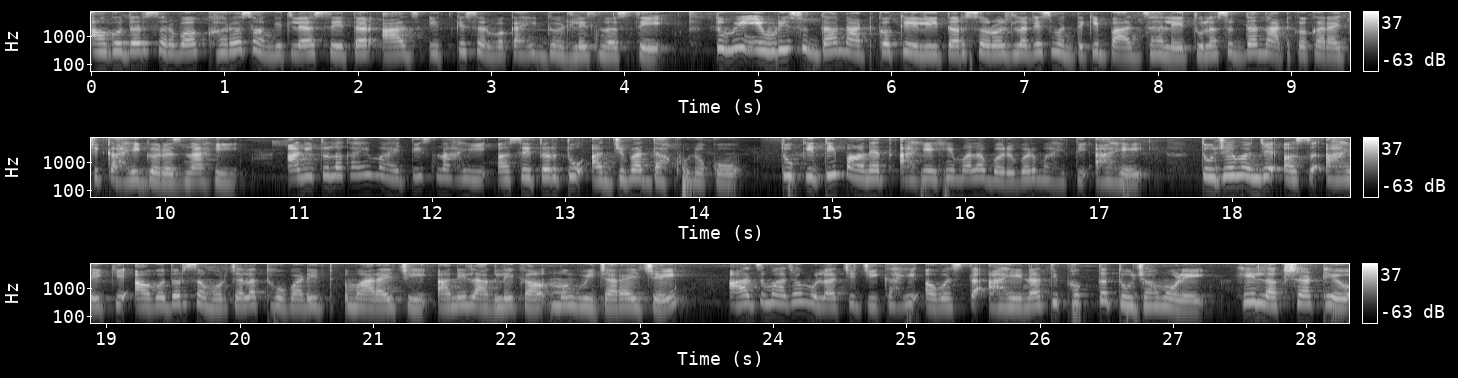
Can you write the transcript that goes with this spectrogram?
अगोदर सर्व खरं सांगितले असते तर आज इतके सर्व काही घडलेच नसते. तुम्ही एवढी सुद्धा नाटकं केली तर सरोज लगेच म्हणते की बाद झाले तुला सुद्धा नाटकं करायची काही गरज नाही. आणि तुला काही माहितीच नाही असे तर तू अजिबात दाखवू नको. तू किती पाण्यात आहे हे मला बरोबर माहिती आहे. तुझे म्हणजे असं आहे की अगोदर समोरच्याला थोबाडीत मारायची आणि लागले का मग विचारायचे. आज माझ्या मुलाची जी काही अवस्था आहे ना ती फक्त तुझ्यामुळे. हे लक्षात ठेव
